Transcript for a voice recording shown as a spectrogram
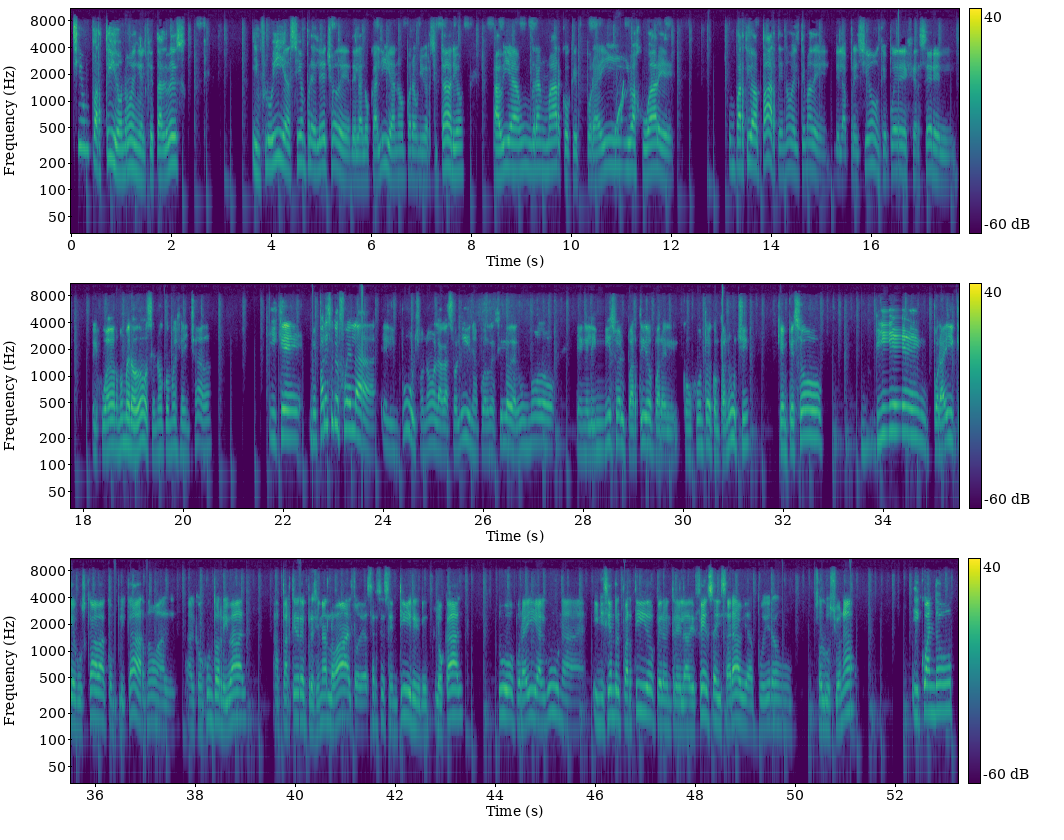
Sí, un partido, ¿no? En el que tal vez influía siempre el hecho de, la localía, ¿no? Para Universitario. Había un gran marco que por ahí iba a jugar eh, un partido aparte, ¿no? El tema de, la presión que puede ejercer el, jugador número 12, ¿no? Como es la hinchada. Y que me parece que fue la, el impulso, ¿no? La gasolina, por decirlo de algún modo, en el inicio del partido para el conjunto de Companucci, que empezó bien por ahí, que buscaba complicar, ¿no? Al, al conjunto rival a partir de presionar lo alto, de hacerse sentir local. Tuvo por ahí alguna iniciando el partido, pero entre la defensa y Sarabia pudieron solucionar. Y cuando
